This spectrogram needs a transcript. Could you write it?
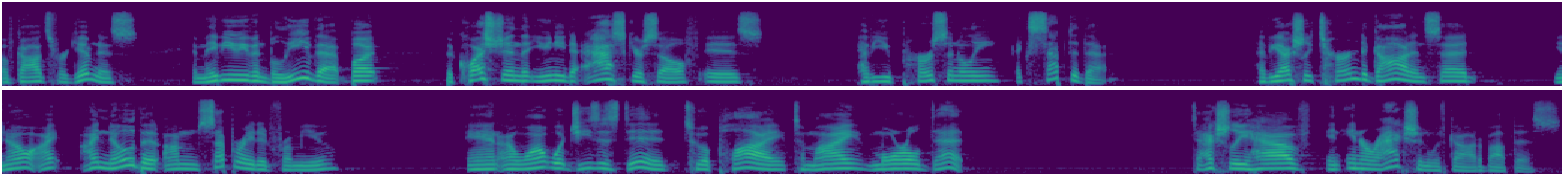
of God's forgiveness and maybe you even believe that but the question that you need to ask yourself is have you personally accepted that? Have you actually turned to God and said, you know, I, I know that I'm separated from you, and I want what Jesus did to apply to my moral debt, to actually have an interaction with God about this.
